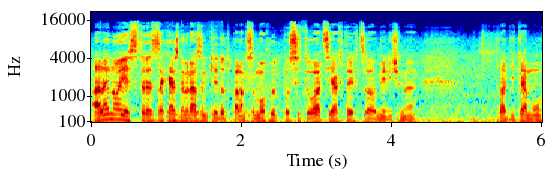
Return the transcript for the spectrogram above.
Ale no jest stres za każdym razem, kiedy odpalam samochód, po sytuacjach tych, co mieliśmy dwa dni temu.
